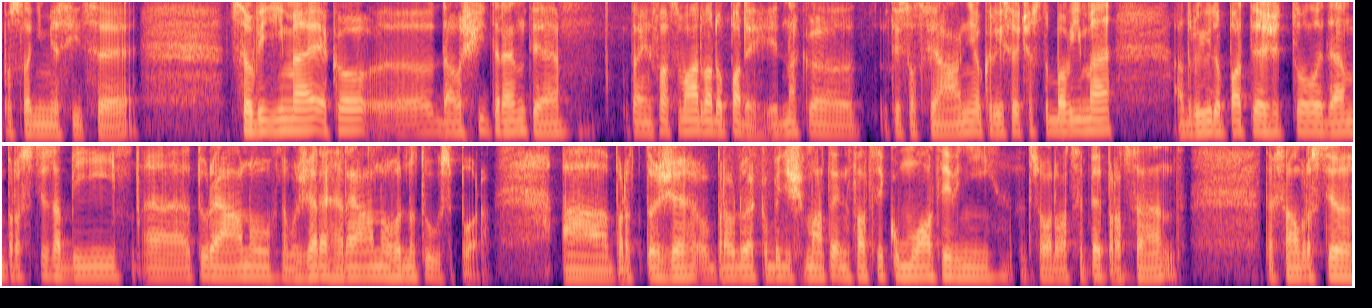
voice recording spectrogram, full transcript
poslední měsíci. Co vidíme jako další trend je, ta inflace má dva dopady. Jednak uh, ty sociální, o kterých se často bavíme, a druhý dopad je, že to lidem prostě zabíjí uh, tu reálnou, nebo žere reálnou hodnotu úspor. A protože opravdu, jakoby, když máte inflaci kumulativní, třeba 25%, tak se vám prostě uh,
